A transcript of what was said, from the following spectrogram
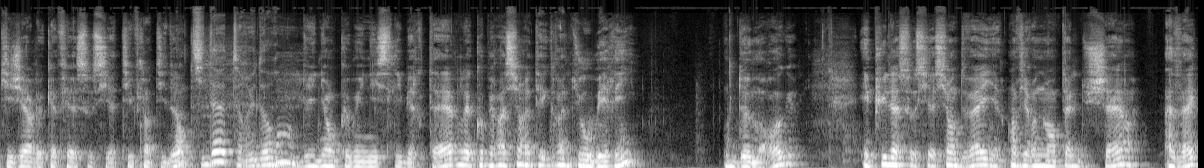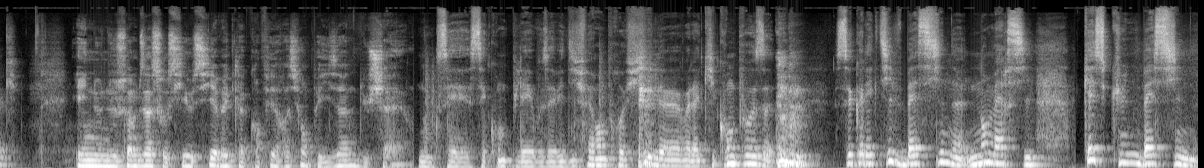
qui gère le café associatif L'Antidote. L'Antidote, rue d'Oron. L'Union communiste libertaire, la coopération intégrale du Haut-Berry, de Morogue, et puis l'association de veille environnementale du Cher, avec, et nous nous sommes associés aussi avec la Confédération paysanne du Cher. Donc c'est complet, vous avez différents profils euh, voilà, qui composent ce collectif Bassine Non Merci. Qu'est-ce qu'une bassine,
